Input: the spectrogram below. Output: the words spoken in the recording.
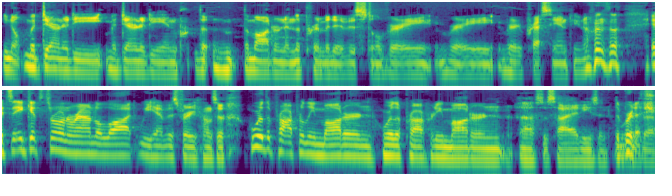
you know modernity, modernity, and pr- the, the modern and the primitive is still very, very, very prescient. You know, it's it gets thrown around a lot. We have this very concept: who are the properly modern, who are the properly modern uh, societies, and the British.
